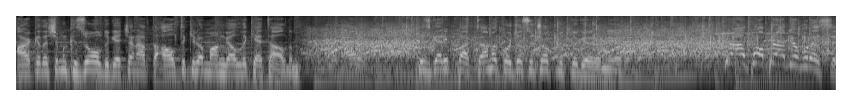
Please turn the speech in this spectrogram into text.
Arkadaşımın kızı oldu. Geçen hafta 6 kilo mangallık et aldım. Evet. Kız garip baktı ama kocası çok mutlu görünüyordu. Kral Pop Radyo burası.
